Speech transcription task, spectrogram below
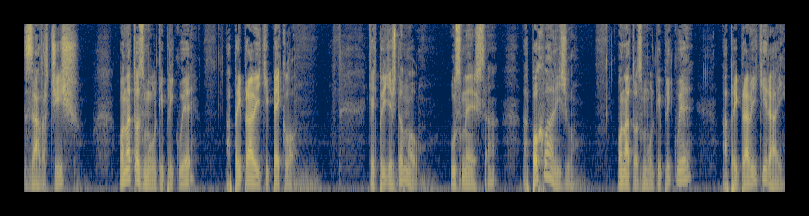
zavrčíš, ona to zmultiplikuje a pripraví ti peklo. Keď prídeš domov, usmeješ sa a pochváliš ju. Ona to zmultiplikuje a pripraví ti raj.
